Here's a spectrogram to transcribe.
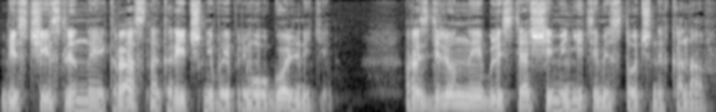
бесчисленные красно-коричневые прямоугольники, разделенные блестящими нитями сточных канав.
